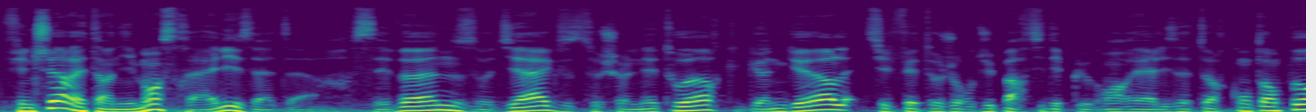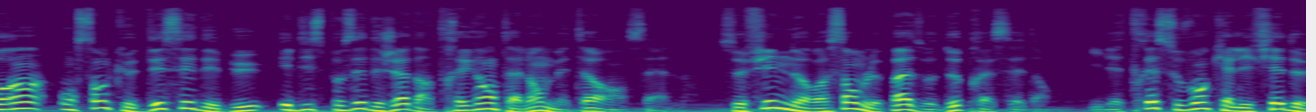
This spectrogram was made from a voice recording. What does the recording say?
Fincher est un immense réalisateur. Seven, Zodiac, Social Network, Gun Girl, s'il fait aujourd'hui partie des plus grands réalisateurs contemporains, on sent que dès ses débuts, il disposait déjà d'un très grand talent de metteur en scène. Ce film ne ressemble pas aux deux précédents. Il est très souvent qualifié de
